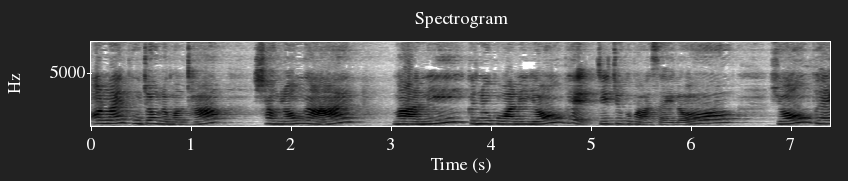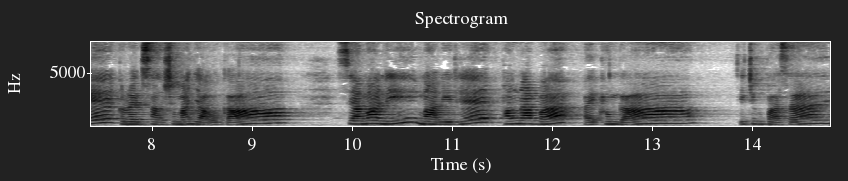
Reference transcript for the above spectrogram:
အွန်လိုင်းဖုန်ကြောင့်လမန်သာ ရှောင်းလုံးငိုင်မာနီကနုကွာနီယောင်ဖဲဂျေကျုကပါဆိုင်လောယောင်ဖဲဂရက်ဆန်ရှမန်ယာဥကဆီယမနီမာနီတဲ့ဖောင်းနာပါဘိုက်ခရုံကဂျေကျုကပါဆိုင်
